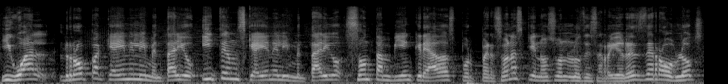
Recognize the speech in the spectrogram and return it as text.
Igual, ropa que hay en el inventario, ítems que hay en el inventario son también creadas por personas que no son los desarrolladores de Roblox.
